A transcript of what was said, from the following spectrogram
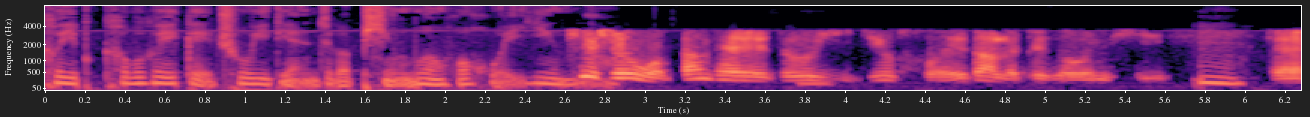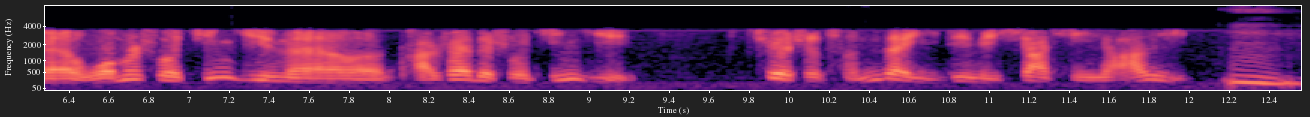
可以可不可以给出一点这个评论或回应？其实我刚才都已经回答了这个问题。嗯，呃，我们说经济呢，坦率的说，经济确实存在一定的下行压力。嗯，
